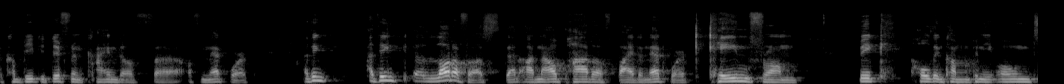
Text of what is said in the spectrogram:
a, completely different kind of uh, of network. I think I think a lot of us that are now part of by the network came from big holding company owned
